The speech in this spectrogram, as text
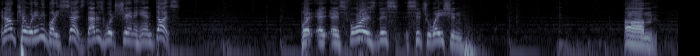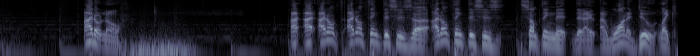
And I don't care what anybody says. That is what Shanahan does. But as far as this situation, um, I don't know. I, I, I don't I don't think this is uh, I don't think this is something that that I, I want to do. Like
